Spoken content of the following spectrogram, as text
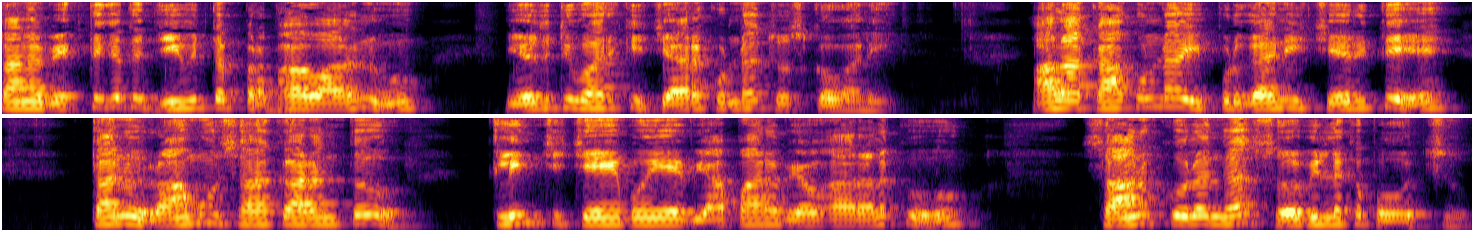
తన వ్యక్తిగత జీవిత ప్రభావాలను ఎదుటివారికి చేరకుండా చూసుకోవాలి. అలా కాకుండా ఇప్పుడు కానీ చేరితే తను రాము సహకారంతో క్లించ్ చేయబోయే వ్యాపార వ్యవహారాలకు సానుకూలంగా శోభిల్లకపోవచ్చు.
